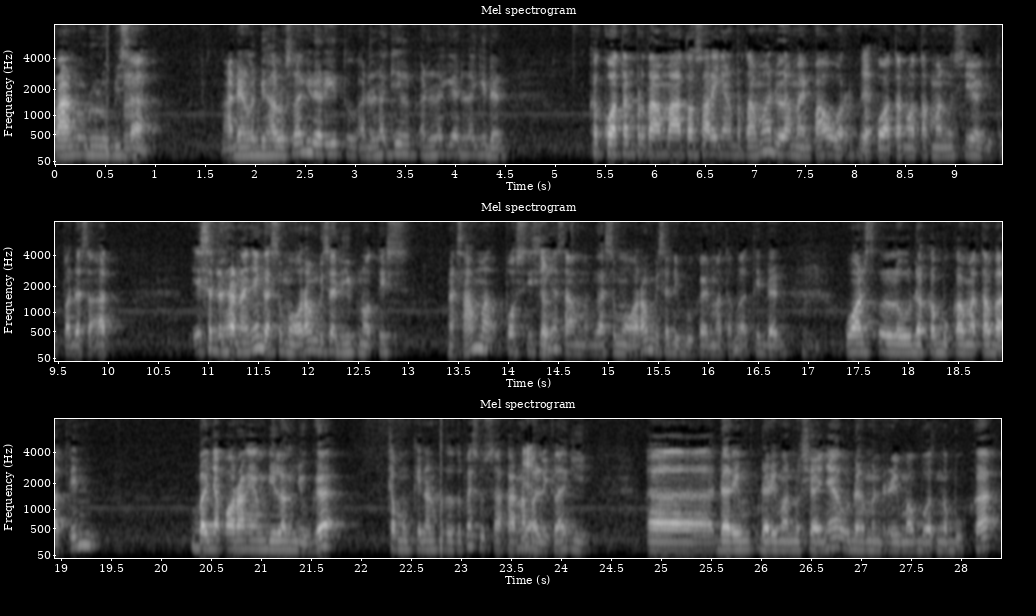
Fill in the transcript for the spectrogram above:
Ranu dulu bisa. Nah, ada yang lebih halus lagi dari itu. Ada lagi ada lagi ada lagi dan kekuatan pertama atau saringan pertama adalah main power Ya. kekuatan otak manusia gitu. Pada saat ya sederhananya nggak semua orang bisa dihipnotis. Nah sama posisinya sama. Nggak semua orang bisa dibukain mata batin. Dan once lo udah kebuka mata batin banyak orang yang bilang juga kemungkinan ketutupnya susah karena Ya. balik lagi eh, dari dari manusianya udah menerima buat ngebuka.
